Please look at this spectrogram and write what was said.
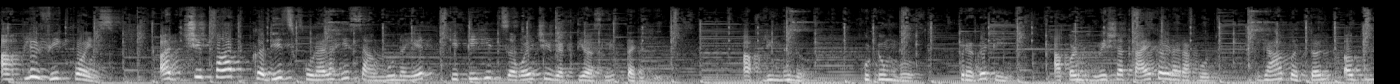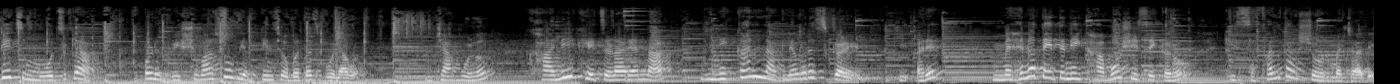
आपले वीक पॉइंट्स अजिबात कधीच कुणालाही सांगू नयेत कितीही जवळची व्यक्ती असली तरीही. आपली मुलं कुटुंब प्रगती आपण भविष्यात काय करणार आहोत याबद्दल अगदीच मोजक्या पण विश्वासू व्यक्तींसोबतच बोलावं. ज्यामुळं खाली खेचणाऱ्यांना निकाल लागल्यावरच कळेल की अरे मेहनत इतनी खामोशी से करो की सफलता शोर मचा दे.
